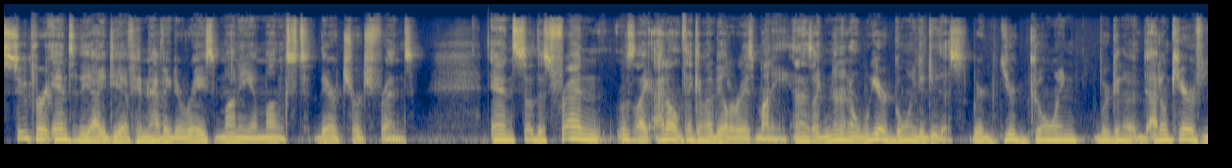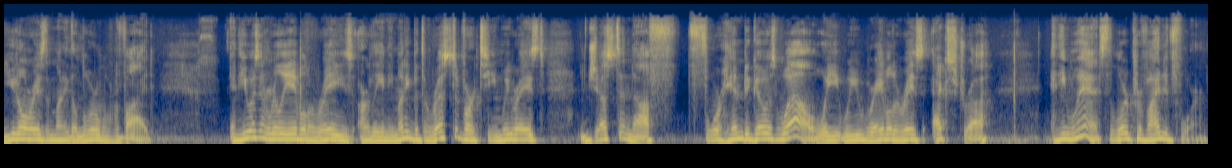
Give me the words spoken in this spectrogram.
super into the idea of him having to raise money amongst their church friends. And so this friend was like, I don't think I'm gonna be able to raise money. And I was like, no, no, no, we are going to do this. We're you're going, we're gonna, I don't care if you don't raise the money, the Lord will provide and he wasn't really able to raise hardly any money. But the rest of our team, we raised just enough for him to go as well. We we were able to raise extra, and he went. The Lord provided for him.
